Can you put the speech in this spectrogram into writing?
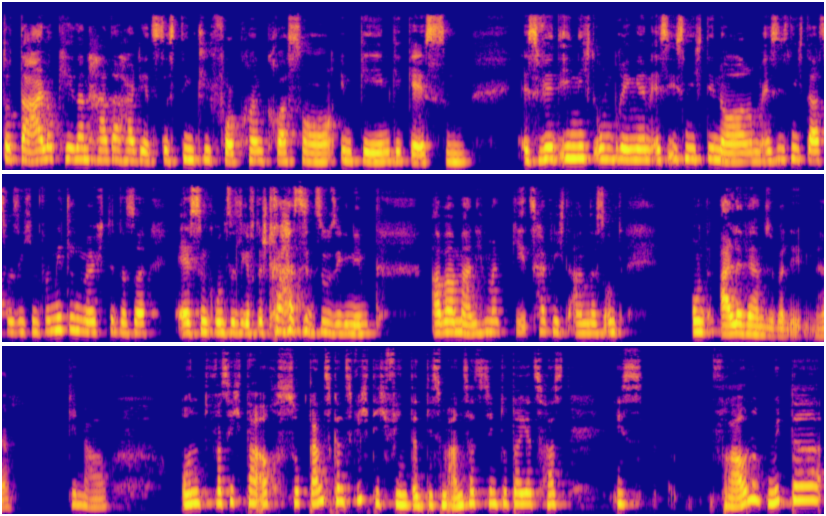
total okay, dann hat er halt jetzt das Dinkel Vollkorn Croissant im Gehen gegessen. Es wird ihn nicht umbringen, es ist nicht die Norm, es ist nicht das, was ich ihm vermitteln möchte, dass er Essen grundsätzlich auf der Straße zu sich nimmt. Aber manchmal geht's halt nicht anders und, und alle werden es überleben, ja. Genau. Und was ich da auch so ganz, ganz wichtig finde an diesem Ansatz, den du da jetzt hast, ist, Frauen und Mütter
